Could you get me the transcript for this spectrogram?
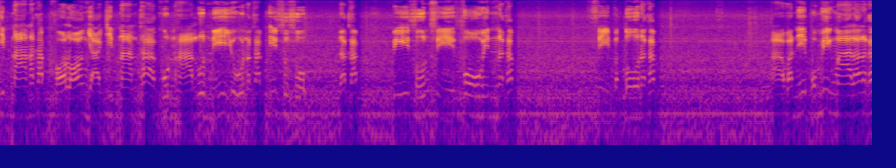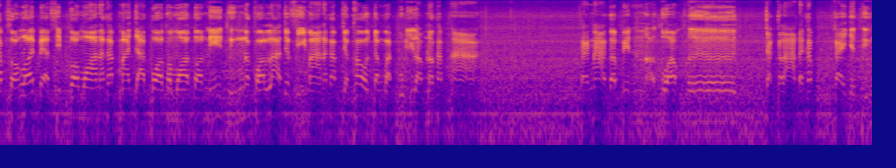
คิดนานนะครับ ขอร้องอย่าคิดนานถ้าคุณหารุ่นนี้อยู่นะครับอิซูซุนะครับ ปี 04 4 Win นะครับ 4 ประตูนะครับอ่าวันนี้ผมวิ่งมาแล้วนะครับ 280 กมนะครับ มาจากกทมตอนนี้ถึงนครราชสีมานะครับ จะเข้าจังหวัดบุรีรัมย์แล้วครับอ่า ข้างหน้าก็เป็นตัวอำเภอจักราดนะครับ ใกล้จะถึง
